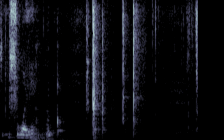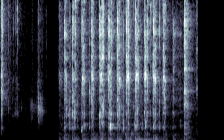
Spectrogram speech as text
สีสวยโอเค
